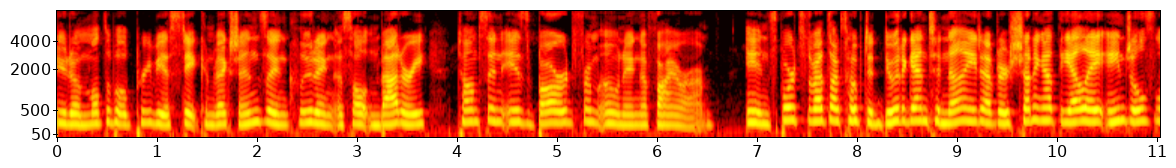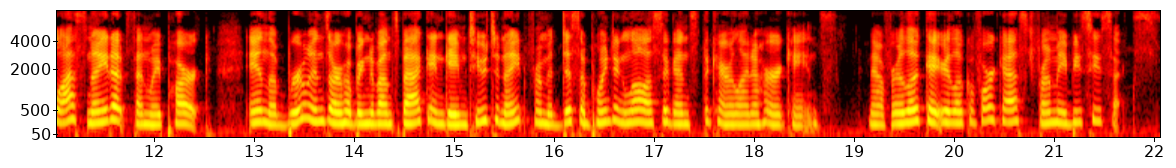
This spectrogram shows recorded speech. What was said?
Due to multiple previous state convictions, including assault and battery, Thompson is barred from owning a firearm. In sports, the Red Sox hope to do it again tonight after shutting out the LA Angels last night at Fenway Park. And the Bruins are hoping to bounce back in Game 2 tonight from a disappointing loss against the Carolina Hurricanes. Now for a look at your local forecast from ABC6.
